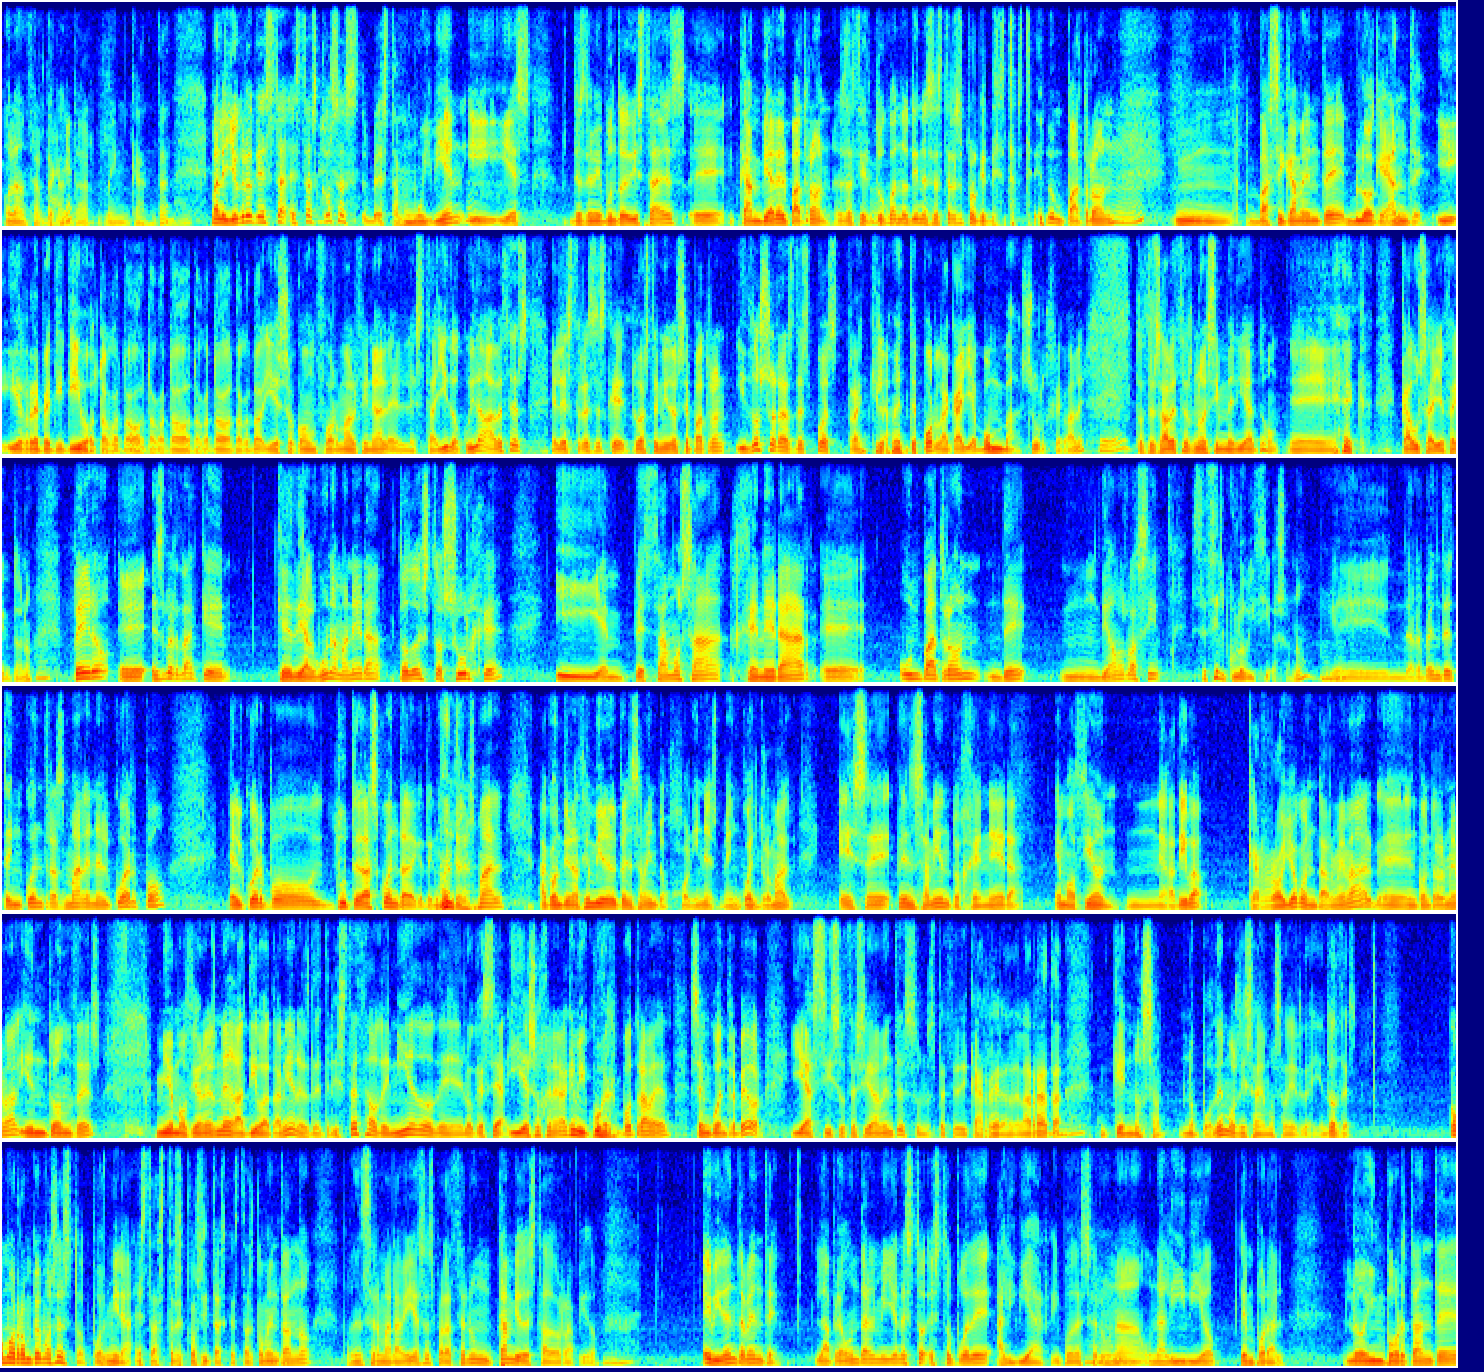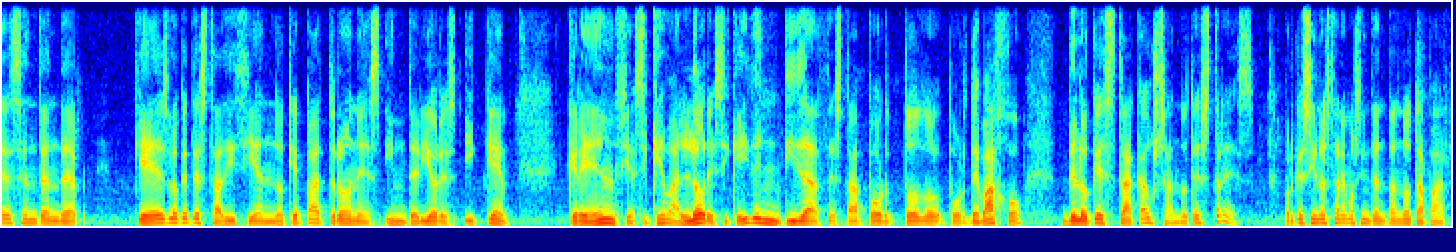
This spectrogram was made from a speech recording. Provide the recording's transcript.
O lanzarte vale. a cantar, me encanta. Vale, vale yo creo que esta, estas cosas están muy bien y, y, es, desde mi punto de vista, es eh, cambiar el patrón. Es decir, tú cuando tienes estrés es porque te estás teniendo un patrón mmm, básicamente bloqueante y, y, repetitivo. Toco, toco, toco, toco, toco, toco, toco, toco, y eso conforma al final el estallido. Cuidado, a veces el estrés es que tú has tenido ese patrón y dos horas después, tranquilamente por la calle, bomba, surge, ¿vale? Sí. Entonces a veces no es inmediato eh, causa y efecto, ¿no? Pero eh, es verdad que, que, de alguna manera todo esto surge y empezamos a generar eh, un patrón de, mm, digámoslo así, ese círculo vicioso, ¿no? Uh -huh. de repente te encuentras mal en el cuerpo, el cuerpo, tú te das cuenta de que te encuentras mal, a continuación viene el pensamiento, jolines, me encuentro mal. Ese pensamiento genera emoción negativa, qué rollo contarme mal, eh, encontrarme mal, y entonces mi emoción es negativa también, es de tristeza o de miedo, de lo que sea, y eso genera que mi cuerpo otra vez se encuentre peor. Y así sucesivamente es una especie de carrera de la rata uh -huh. que no, no podemos ni sabemos salir de ahí. Entonces, ¿Cómo rompemos esto? Pues mira, estas tres cositas que estás comentando pueden ser maravillosas para hacer un cambio de estado rápido. Uh -huh. Evidentemente, la pregunta del millón, esto, esto puede aliviar y puede ser uh -huh. una, un alivio temporal. Lo importante es entender qué es lo que te está diciendo, qué patrones interiores y qué creencias y qué valores y qué identidad está por todo, por debajo de lo que está causándote estrés. Porque si no estaremos intentando tapar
